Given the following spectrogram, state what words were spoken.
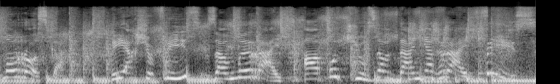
Заморозка. Якщо фріз, завмирай, а почув завдання грай. Фріз!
